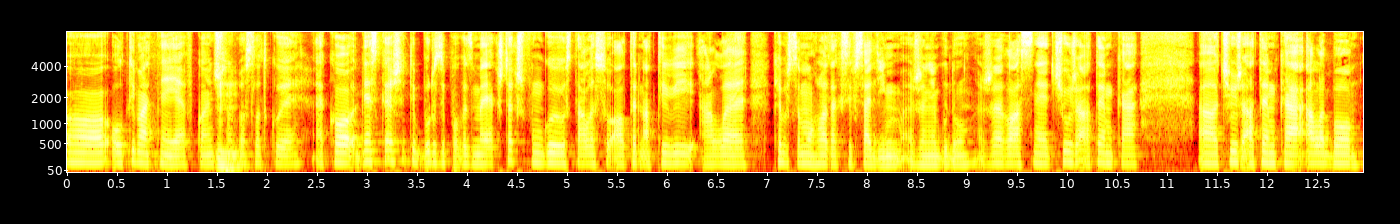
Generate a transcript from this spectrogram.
o, ultimátne je, v konečnom mm-hmm. dôsledku je. Ako dneska ešte tie burzy, povedzme, jakž takž fungujú, stále sú alternatívy, ale keby som mohla, tak si vsadím, že nebudú. Že vlastne či už ATMK, či už ATMK, alebo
